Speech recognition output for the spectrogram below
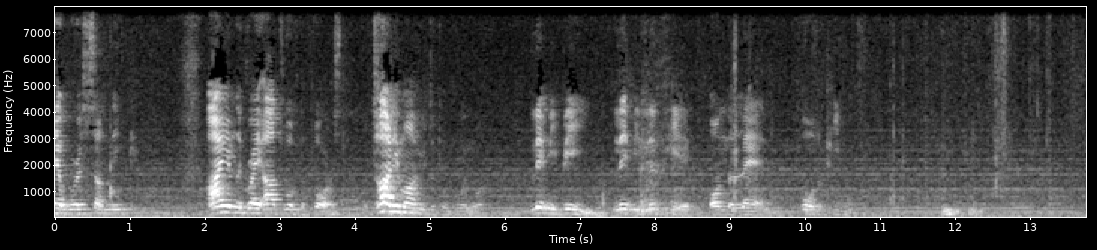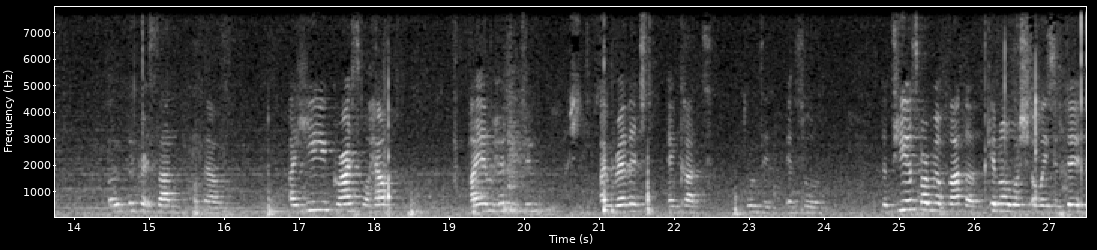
there were something. I am the great otter of the forest, Tāne Mahuta. Let me be, let me live here on the land for the people. O Picaret son of Alf, I hear you cries for help. I am hurting too. I'm ravaged and cut, wounded and sore. The tears from your father cannot wash away the dirt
